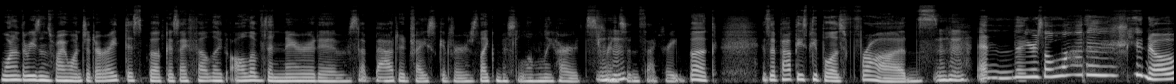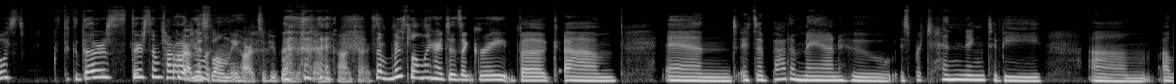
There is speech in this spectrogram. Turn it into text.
one of the reasons why I wanted to write this book is I felt like all of the narratives about advice givers, like Miss Lonelyhearts, for mm-hmm. instance, that great book, is about these people as frauds, mm-hmm. and there's a lot of you know. There's there's some Talk about Miss Lonely Hearts so people understand the context. so Miss Lonelyhearts is a great book, um, and it's about a man who is pretending to be um, a,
